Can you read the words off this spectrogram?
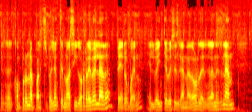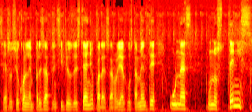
eh, compró una participación que no ha sido revelada, pero bueno, el 20 veces ganador del Grand Slam se asoció con la empresa a principios de este año para desarrollar justamente unas unos tenis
